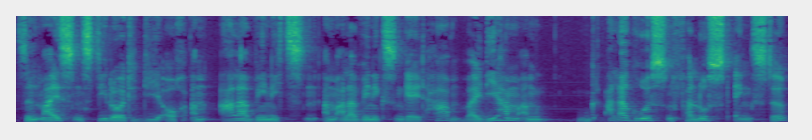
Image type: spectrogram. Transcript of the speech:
sind meistens die Leute, die auch am allerwenigsten, am allerwenigsten Geld haben, weil die haben am allergrößten Verlustängste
